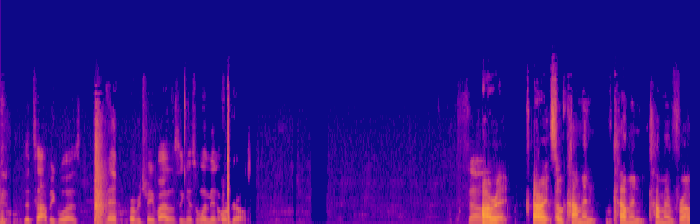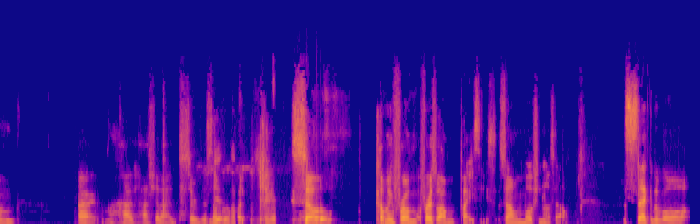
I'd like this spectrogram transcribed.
the topic was men perpetrate violence against women or girls. So All right. All right. So coming, coming, coming from. All right. How how should I serve this up Yeah. real quick? Mhm. So, coming from first of all, I'm a Pisces, so I'm emotional as hell. Second of all,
